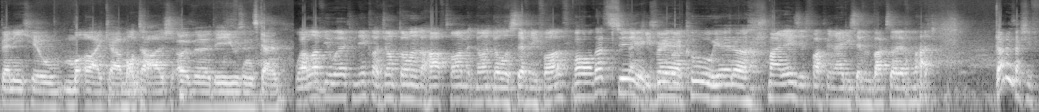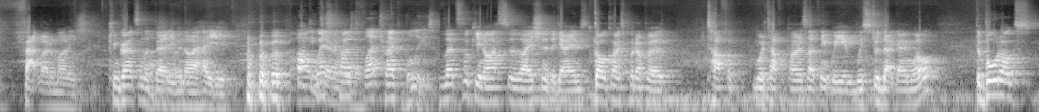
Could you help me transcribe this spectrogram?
Benny Hill mo- like uh, montage over the Eagles in this game. Well, I love your work, Nick. I jumped on at half time at nine dollars seventy five. Oh, that's sick. Thank you very yeah, much. cool. Yeah, no. Mate, he's just fucking eighty seven bucks over much. That is actually a fat load of money. Congrats on the bet, even though I hate you. Uh, West. Coast flat track bullies. Let's look in isolation at the games. Gold Coast put up a tough, were tough opponents. I think we withstood that game well. The Bulldogs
